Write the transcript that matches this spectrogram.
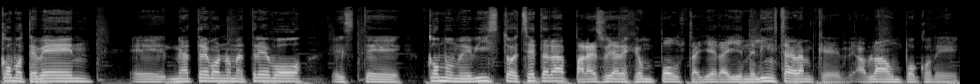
cómo te ven, eh, me atrevo o no me atrevo, este, cómo me he visto, etcétera. Para eso ya dejé un post ayer ahí en el Instagram que hablaba un poco de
